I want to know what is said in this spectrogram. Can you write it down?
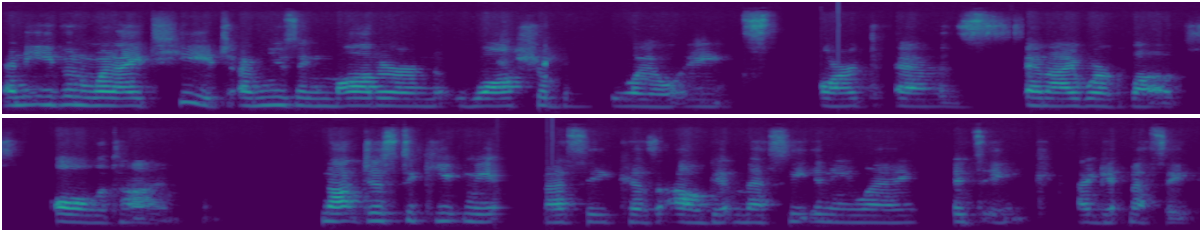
And even when I teach, I'm using modern washable oil inks aren't as, and I wear gloves all the time. Not just to keep me messy because I'll get messy anyway. It's ink, I get messy.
